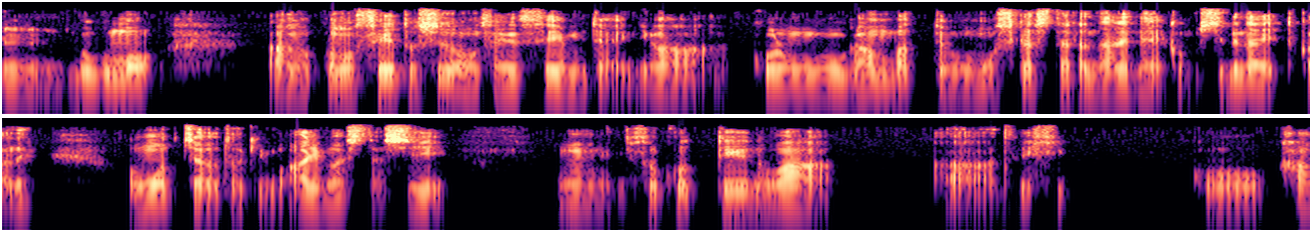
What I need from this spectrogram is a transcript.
うん、僕も、あの、この生徒指導の先生みたいには、今後頑張ってももしかしたらなれないかもしれないとかね、思っちゃう時もありましたし、うん、そこっていうのは、あぜひ、こう、考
